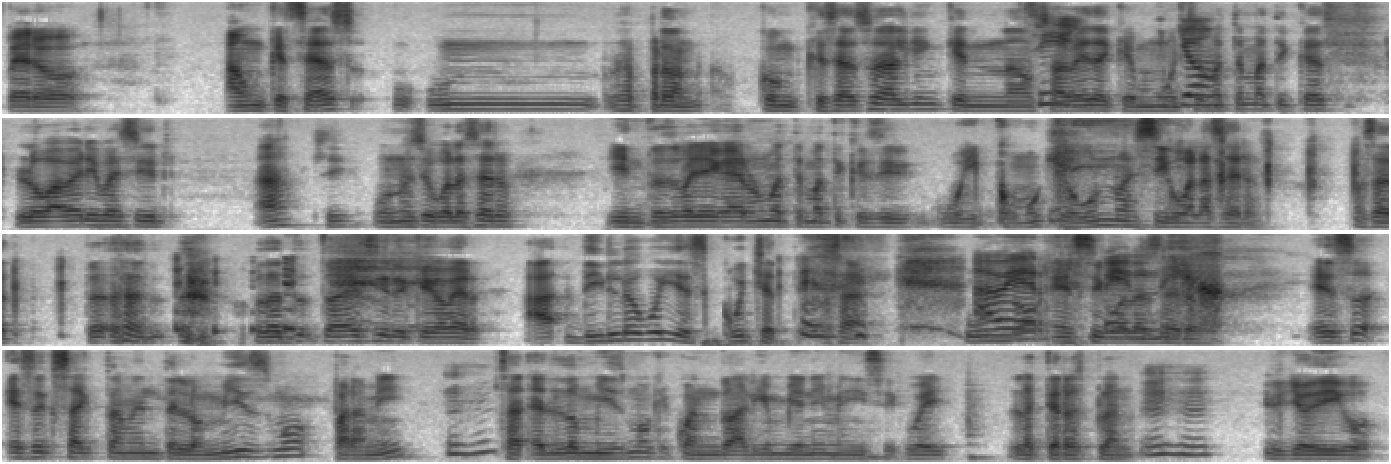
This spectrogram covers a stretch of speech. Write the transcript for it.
pero aunque seas un, o sea, perdón, con que seas alguien que no sabe de que muchas matemáticas, lo va a ver y va a decir, ah, sí, uno es igual a cero. Y entonces va a llegar un matemático y decir, güey, ¿cómo que uno es igual a cero? O sea, o sea, tú, vas a decir que, a ver, ah, dilo, güey, escúchate. O sea, uno es igual a cero. Eso es exactamente lo mismo para mí. O sea, es lo mismo que cuando alguien viene y me dice, güey, la Tierra es plana. Y yo digo,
